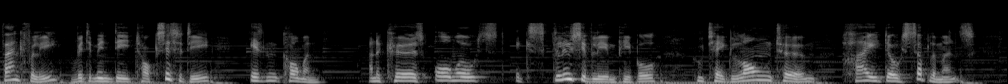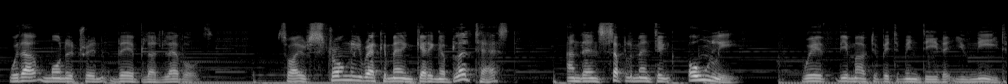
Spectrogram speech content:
Thankfully, vitamin D toxicity isn't common and occurs almost exclusively in people who take long term high dose supplements without monitoring their blood levels. So I strongly recommend getting a blood test and then supplementing only with the amount of vitamin D that you need.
